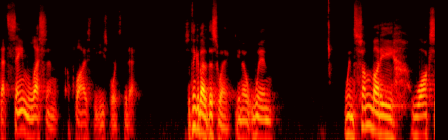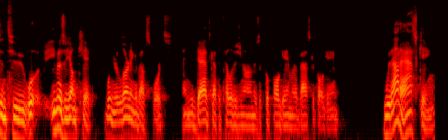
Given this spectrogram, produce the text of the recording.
That same lesson applies to esports today. So think about it this way. You know, when, when somebody walks into, well, even as a young kid, when you're learning about sports and your dad's got the television on, there's a football game or a basketball game, without asking,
